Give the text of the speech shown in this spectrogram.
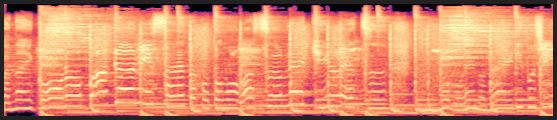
幼い頃バカにされたことも忘れきれず身に覚えのない理不尽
